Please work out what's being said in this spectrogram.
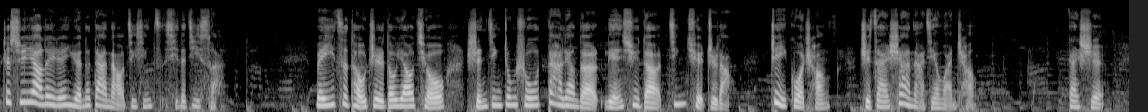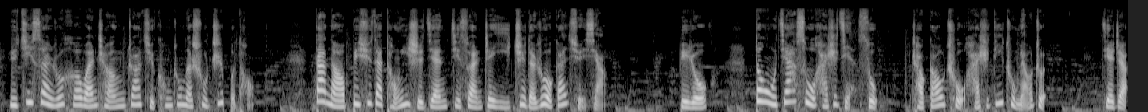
这需要类人猿的大脑进行仔细的计算。每一次投掷都要求神经中枢大量的连续的精确指导，这一过程只在刹那间完成。但是，与计算如何完成抓取空中的树枝不同，大脑必须在同一时间计算这一致的若干选项，比如动物加速还是减速，朝高处还是低处瞄准。接着，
